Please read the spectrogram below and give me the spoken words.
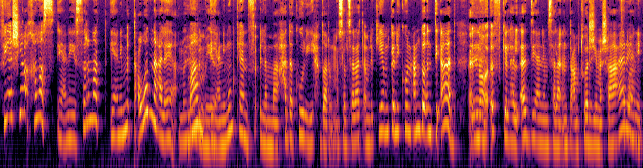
في أشياء خلص يعني صرنا يعني تعودنا عليها ما. يعني ممكن ف... لما حدا كوري يحضر مسلسلات أمريكية ممكن يكون عنده انتقاد انه إيه. اف كل هالقد يعني مثلا أنت عم تورجي مشاعر طبعاً. يعني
